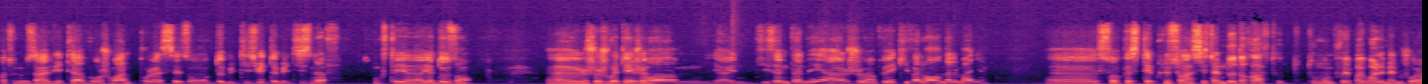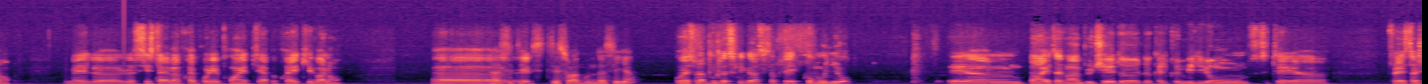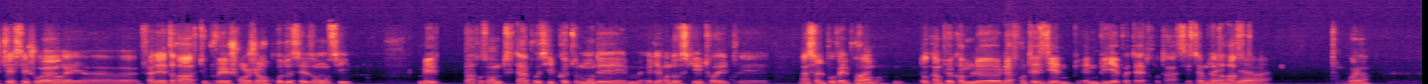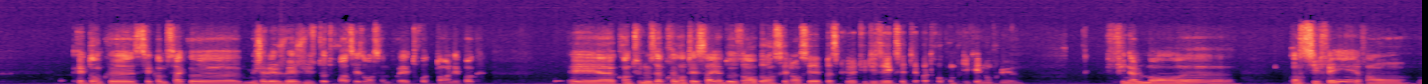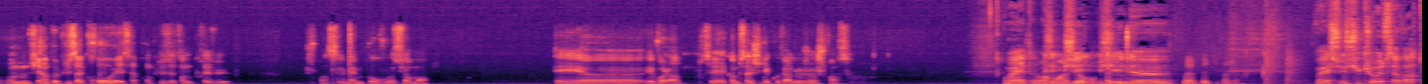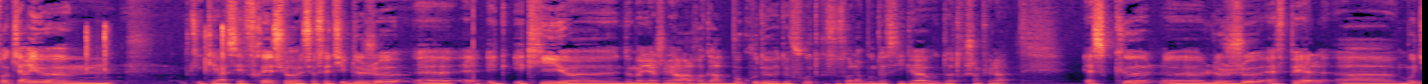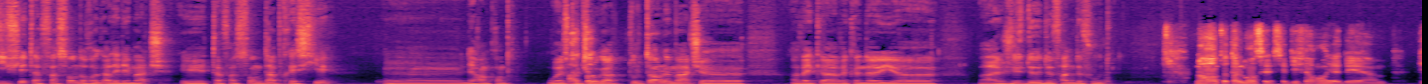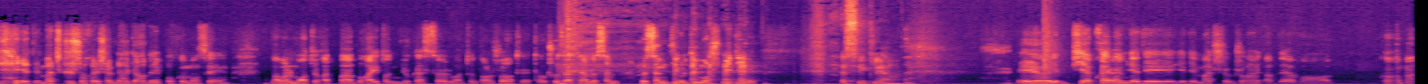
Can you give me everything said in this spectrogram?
quand tu nous as invités à vous rejoindre pour la saison 2018-2019. Donc c'était il y a deux ans. Euh, je jouais déjà il y a une dizaine d'années à un jeu un peu équivalent en Allemagne, sauf que c'était plus sur un système de draft où tout le monde ne pouvait pas avoir les mêmes joueurs. Mais le, système après pour les points était à peu près équivalent. Euh, c'était sur la Bundesliga? Ouais, sur la Bundesliga, ça s'appelait Comunio. Et euh, pareil, tu avais un budget de, quelques millions. C'était, euh, fallait s'acheter ses joueurs et faire des drafts. Tu pouvais échanger en cours de saison aussi. Mais par exemple, c'était impossible que tout le monde ait, Lewandowski. Toi, un seul pouvait le prendre. Donc un peu comme la fantasy NBA peut-être, où tu as un système de draft. Voilà. Et donc c'est comme ça que. Mais j'avais joué juste deux, trois saisons, ça me prenait trop de temps à l'époque. Et euh, quand tu nous as présenté ça il y a deux ans, ben, on s'est lancé parce que tu disais que c'était pas trop compliqué non plus. Finalement, euh, on s'y fait, enfin, on, on devient un peu plus accro et ça prend plus de temps que prévu. Je pense que c'est le même pour vous sûrement. Et, euh, voilà, c'est comme ça que j'ai découvert le jeu, je pense. Ouais, vraiment j'ai une. Ouais, je, suis curieux de savoir, toi qui arrives, qui est assez frais sur, sur ce type de jeu euh, et, et, qui, euh, de manière générale, regarde beaucoup de, de, foot, que ce soit la Bundesliga ou d'autres championnats. Est-ce que euh, le jeu FPL a modifié ta façon de regarder les matchs et ta façon d'apprécier les rencontres? Ou est-ce que tu regardes tout le temps le match avec, avec un œil bah, juste de, de, fan de foot? Non, totalement, c'est différent. Il y, a des, il y a des matchs que j'aurais jamais regardé pour commencer. Normalement, tu ne rates pas Brighton, Newcastle ou un truc dans le genre. Tu as autre chose à faire le, le samedi ou le dimanche midi. c'est clair. Et, euh, puis après, même, il y, a des, il y a des matchs que j'aurais regardé avant, comme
